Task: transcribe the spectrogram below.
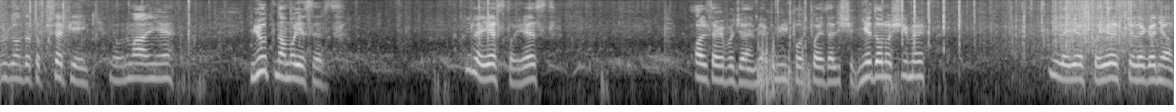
Wygląda to przepięknie. Normalnie miód na moje serce. Ile jest, to jest. Ale tak jak powiedziałem, jak mi podpowiadaliście, nie donosimy. Ile jest, to jest, tyle ganiamy.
